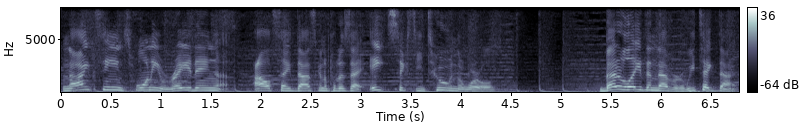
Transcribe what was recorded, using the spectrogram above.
1920 rating. I'll take that. That's going to put us at 862 in the world. Better late than never. We take that.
